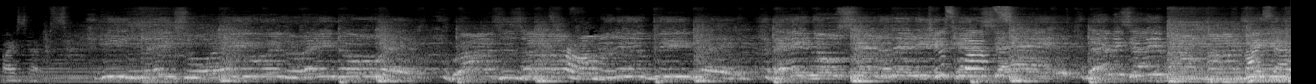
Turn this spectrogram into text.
Biceps. He makes a way where there ain't no way. Rises up from an empty grave. Ain't no sinner that he can't. Let me tell you about my Jesus.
